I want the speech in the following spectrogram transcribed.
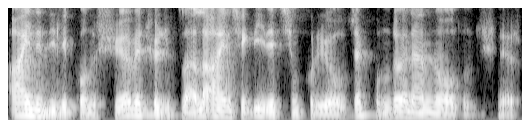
aynı dili konuşuyor ve çocuklarla aynı şekilde iletişim kuruyor olacak. Bunun da önemli olduğunu düşünüyorum.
